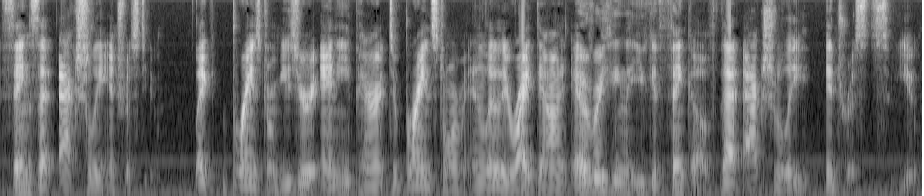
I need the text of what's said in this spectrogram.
things that actually interest you. Like brainstorm. Use your NE parent to brainstorm and literally write down everything that you can think of that actually interests you.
